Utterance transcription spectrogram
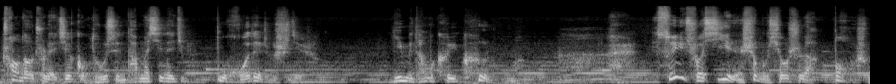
创造出来这些狗头神，他们现在就不活在这个世界上，因为他们可以克隆嘛。哎，所以说蜥蜴人是否消失了不好说。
